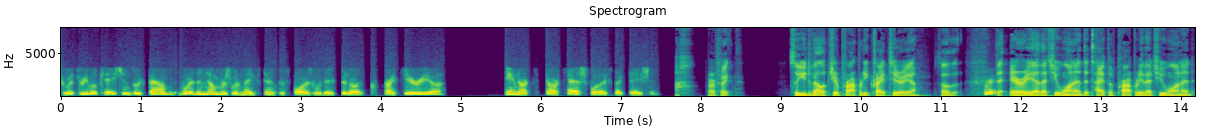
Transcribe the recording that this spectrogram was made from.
two or three locations. We found where the numbers would make sense as far as where they fit our criteria and our our cash flow expectations. Ah, perfect. So you developed your property criteria. So the, Correct. the area that you wanted, the type of property that you wanted,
